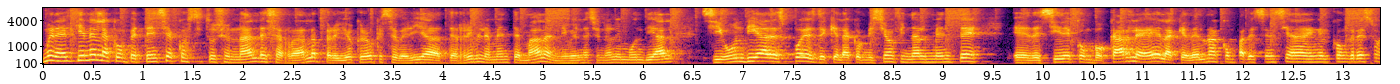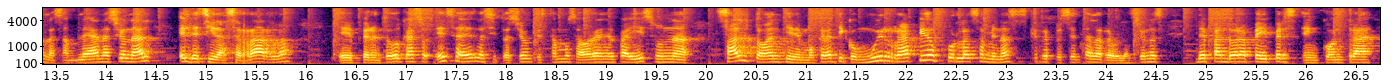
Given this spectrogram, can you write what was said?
Bueno, él tiene la competencia constitucional de cerrarla, pero yo creo que se vería terriblemente mal a nivel nacional y mundial si un día después de que la comisión finalmente eh, decide convocarle a él a que dé una comparecencia en el Congreso, en la Asamblea Nacional, él decida cerrarla eh, pero en todo caso, esa es la situación que estamos ahora en el país, un salto antidemocrático muy rápido por las amenazas que representan las revelaciones de Pandora Papers en contra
